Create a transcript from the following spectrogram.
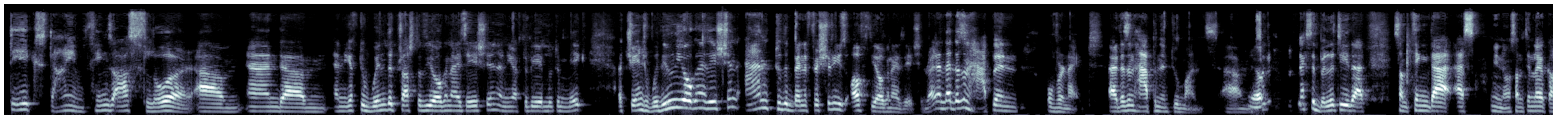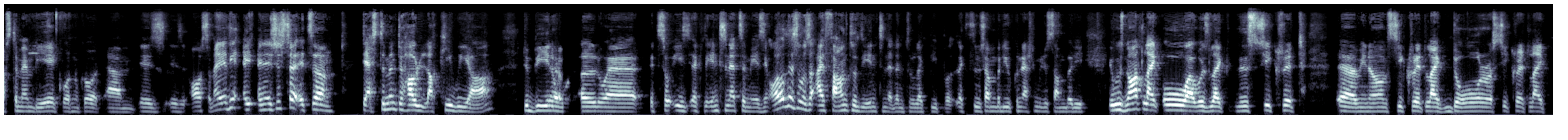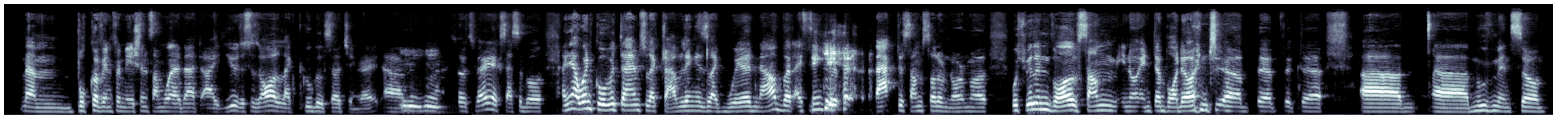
takes time. Things are slower, um, and um, and you have to win the trust of the organization, and you have to be able to make a change within the organization and to the beneficiaries of the organization, right? And that doesn't happen overnight. It doesn't happen in two months. Um, yep. So flexibility that something that as you know something like a custom MBA quote unquote um, is is awesome. I think and it's just a, it's a testament to how lucky we are to be in a world where it's so easy like the internet's amazing all of this was i found through the internet and through like people like through somebody who connected me to somebody it was not like oh i was like this secret um, you know secret like door or secret like um, book of information somewhere that I use. This is all like Google searching, right? Um, mm-hmm. So it's very accessible. And yeah, when COVID times, so like traveling is like weird now, but I think yeah. we're back to some sort of normal, which will involve some, you know, inter-border uh, uh, um, uh, movements. So,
